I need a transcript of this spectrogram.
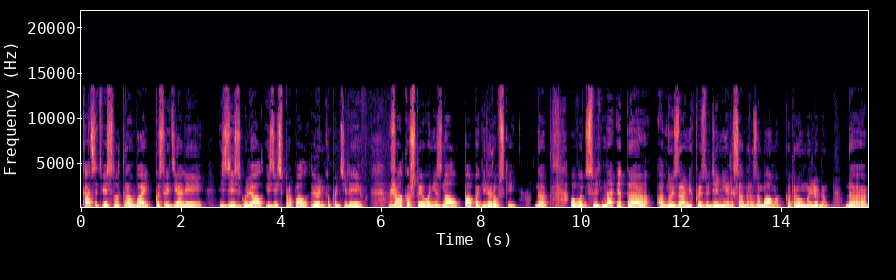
«Катит весело трамвай посреди аллеи, здесь гулял и здесь пропал Ленька Пантелеев. Жалко, что его не знал папа Гелеровский». Да, вот действительно это одно из ранних произведений Александра Забаума, которого мы любим. Да,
